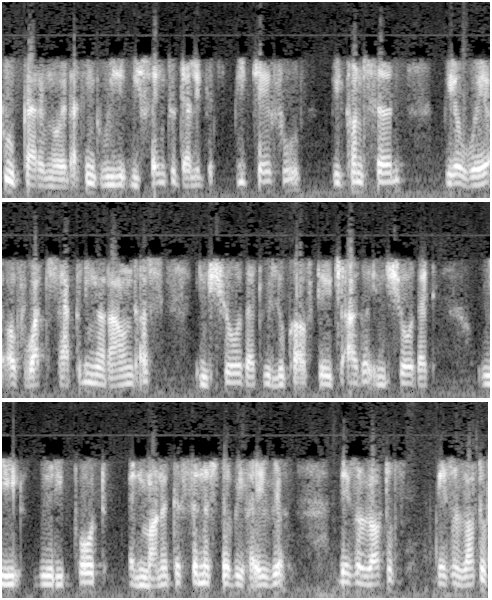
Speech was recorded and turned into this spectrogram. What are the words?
too paranoid. I think we, we're saying to delegates, be careful, be concerned, be aware of what's happening around us, ensure that we look after each other, ensure that we we report and monitor sinister behavior. There's a lot of there's a lot of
